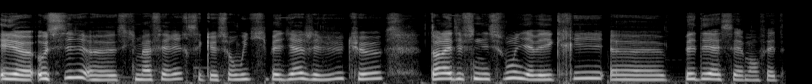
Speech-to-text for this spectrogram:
Et aussi, ce qui m'a fait rire, c'est que sur Wikipédia, j'ai vu que dans la définition, il y avait écrit BDSM en fait,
